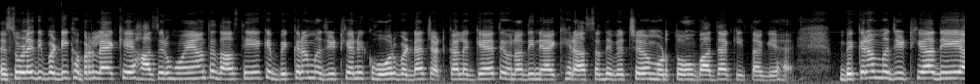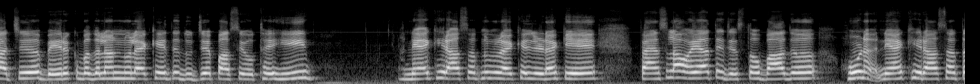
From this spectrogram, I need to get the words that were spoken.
ਇਸ ਵੇਲੇ ਦੀ ਵੱਡੀ ਖਬਰ ਲੈ ਕੇ ਹਾਜ਼ਰ ਹੋਏ ਹਾਂ ਤੇ ਦੱਸ ਦਈਏ ਕਿ ਵਿਕਰਮ ਮਜੀਠੀਆ ਨੂੰ ਇੱਕ ਹੋਰ ਵੱਡਾ ਝਟਕਾ ਲੱਗਿਆ ਹੈ ਤੇ ਉਹਨਾਂ ਦੀ ਨਿਆਇਕ ਹਿਰਾਸਤ ਦੇ ਵਿੱਚ ਮੁੜ ਤੋਂ ਵਾਅਦਾ ਕੀਤਾ ਗਿਆ ਹੈ। ਵਿਕਰਮ ਮਜੀਠੀਆ ਦੇ ਅੱਜ ਬੇਰਕ ਬਦਲਣ ਨੂੰ ਲੈ ਕੇ ਤੇ ਦੂਜੇ ਪਾਸੇ ਉੱਥੇ ਹੀ ਨਿਆਇਕ ਹਿਰਾਸਤ ਨੂੰ ਲੈ ਕੇ ਜਿਹੜਾ ਕਿ ਫੈਸਲਾ ਹੋਇਆ ਤੇ ਜਿਸ ਤੋਂ ਬਾਅਦ ਹੁਣ ਨਿਆਇਕ ਹਿਰਾਸਤ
